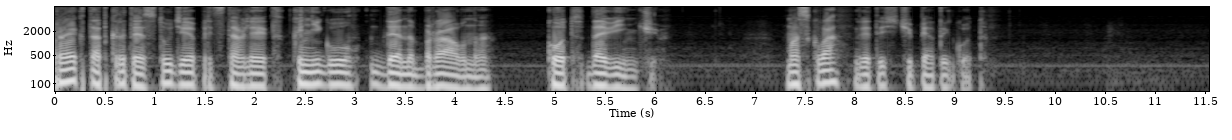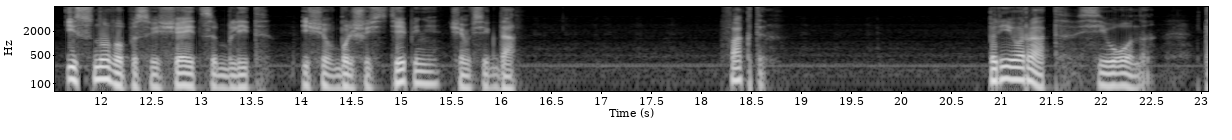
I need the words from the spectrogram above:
Проект «Открытая студия» представляет книгу Дэна Брауна «Код да Винчи». Москва, 2005 год. И снова посвящается Блит еще в большей степени, чем всегда. Факты. Приорат Сиона –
